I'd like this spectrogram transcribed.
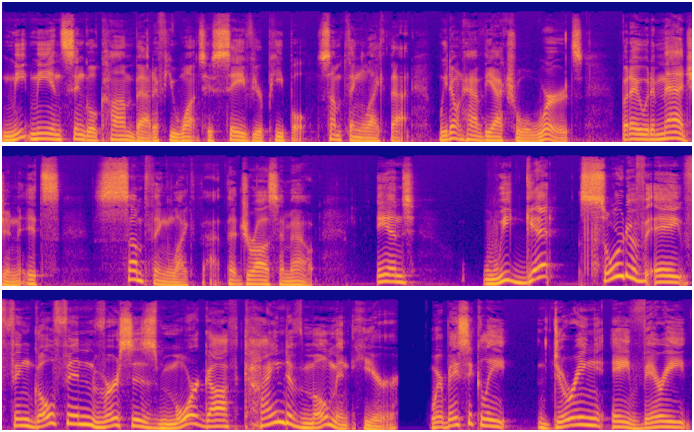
Meet me in single combat if you want to save your people. Something like that. We don't have the actual words, but I would imagine it's something like that that draws him out. And we get sort of a Fingolfin versus Morgoth kind of moment here, where basically during a very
